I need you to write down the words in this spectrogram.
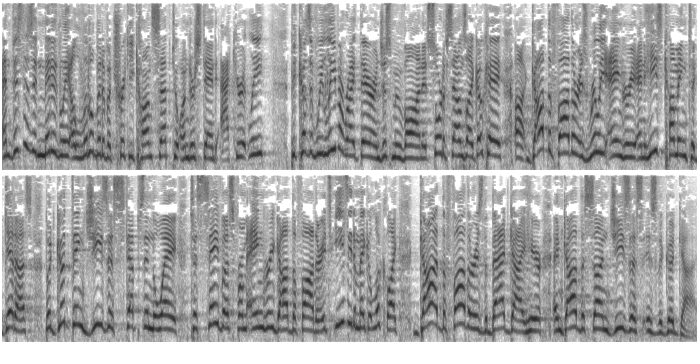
And this is admittedly a little bit of a tricky concept to understand accurately, because if we leave it right there and just move on, it sort of sounds like, okay, uh, God the Father is really angry and He's coming to get us, but good thing Jesus steps in the way to save us from angry God the Father. It's easy to make it look like God the Father is the bad guy here and God the Son, Jesus, is the good guy.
